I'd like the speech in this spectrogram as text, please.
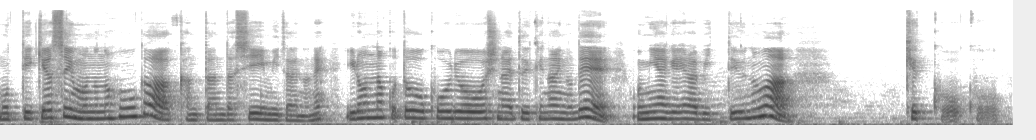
持っていきやすいものの方が簡単だしみたいなね。いろんなことを考慮しないといけないのでお土産選びっていうのは結構こう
